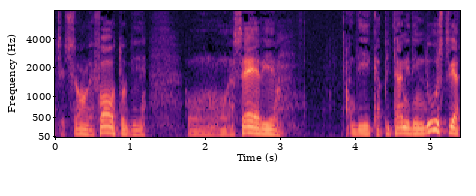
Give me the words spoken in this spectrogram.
ci sono le foto di una serie di capitani d'industria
